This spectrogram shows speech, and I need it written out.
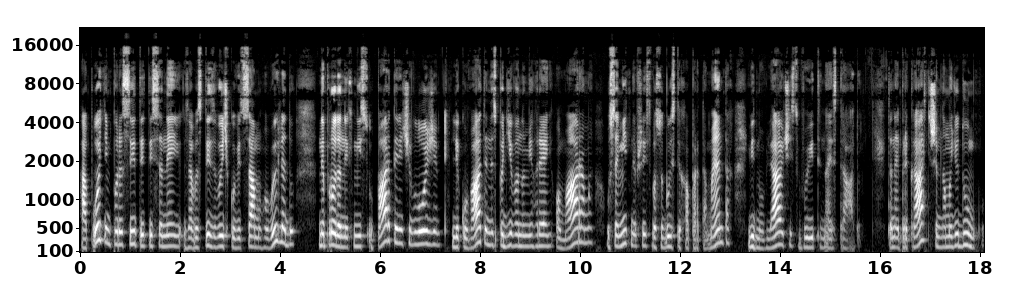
а потім пересититися нею, завести звичку від самого вигляду непроданих місць у партері чи в ложі, лікувати несподівану мігрень омарами, усамітнившись в особистих апартаментах, відмовляючись вийти на естраду. Та найпрекраснішим, на мою думку,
